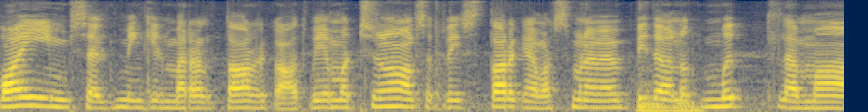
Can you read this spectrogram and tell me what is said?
vaimselt mingil määral targad või emotsionaalselt veits targemad, sest me oleme pidanud mõtlema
